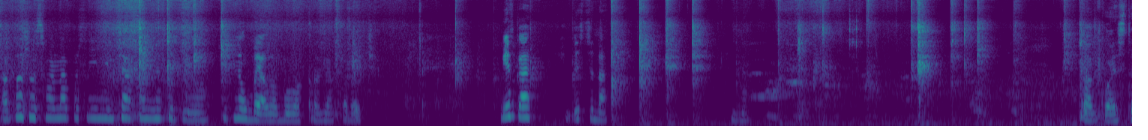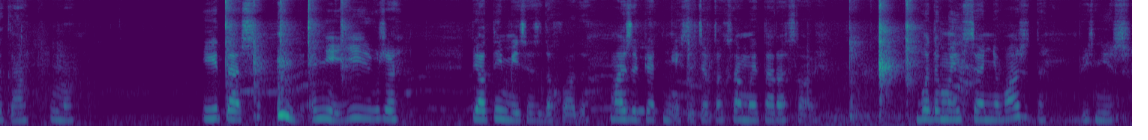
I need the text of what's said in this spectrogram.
А то щось вона останнім часом не хотіла. Тут не вбила була кроля, коротше. Вітка, іди сюди. Іди. Так, ось така. І теж, ні, їй вже п'ятий місяць доходить. Майже п'ять місяців, так само і Тарасові. Будемо їх сьогодні важити пізніше.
